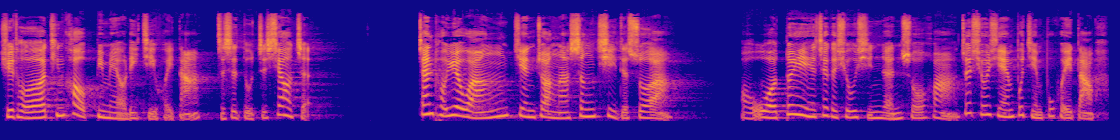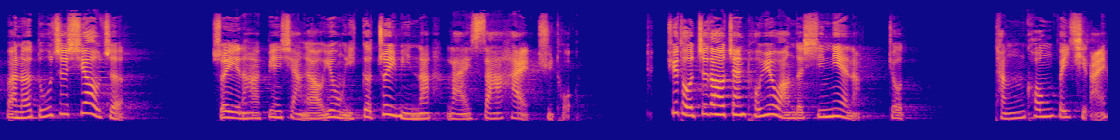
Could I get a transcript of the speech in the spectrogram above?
须陀听后，并没有立即回答，只是独自笑着。旃陀越王见状呢，生气地说：“啊，哦，我对这个修行人说话，这修行人不仅不回答，反而独自笑着。所以呢，便想要用一个罪名呢来杀害虚陀。虚陀知道旃陀越王的心念啊，就腾空飞起来，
